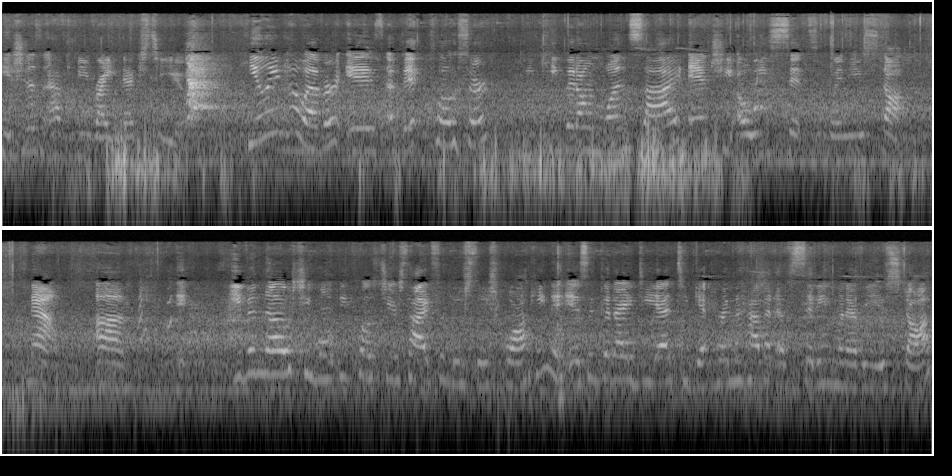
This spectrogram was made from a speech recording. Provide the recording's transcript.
she doesn't have to be right next to you. Heeling, however, is a bit closer keep it on one side, and she always sits when you stop. Now, um, it, even though she won't be close to your side for loose leash walking, it is a good idea to get her in the habit of sitting whenever you stop.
